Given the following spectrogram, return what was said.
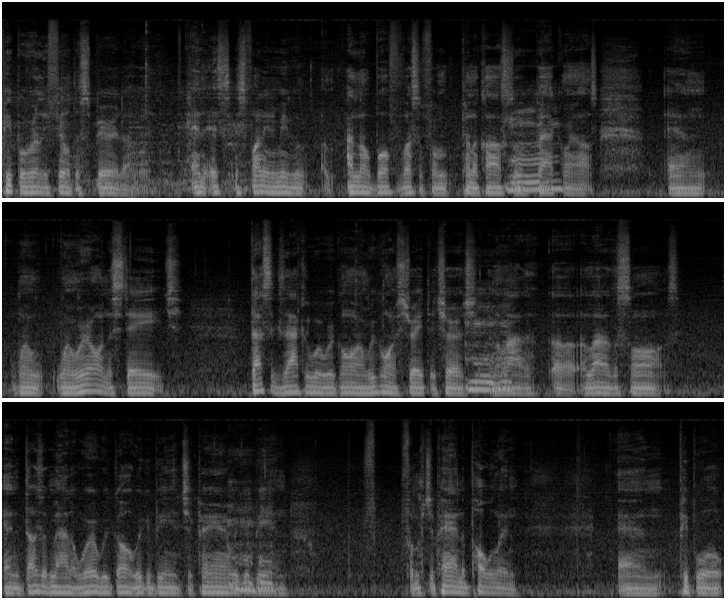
people really feel the spirit of it. And it's, it's funny to me, I know both of us are from Pentecostal mm-hmm. backgrounds, and when, when we're on the stage, that's exactly where we're going. We're going straight to church in a mm-hmm. lot of uh, a lot of the songs, and it doesn't matter where we go. We could be in Japan, we could be mm-hmm. in f- from Japan to Poland, and people will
